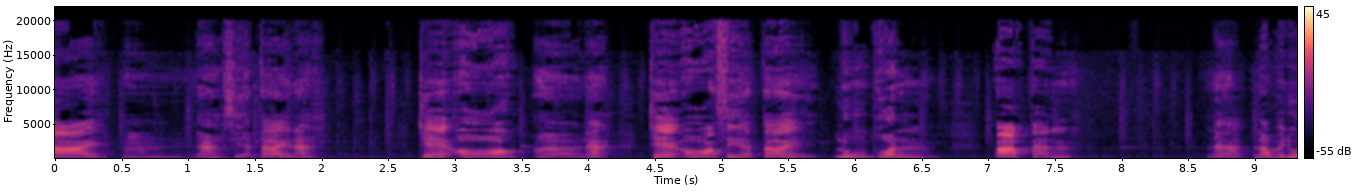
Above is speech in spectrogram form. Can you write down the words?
ตาย อืมนะเสียเต้ยนะ เจอ๋อเออนะเจอ๋อเสียเต้ย ลุงพลป้าแตน นะเราไปดู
